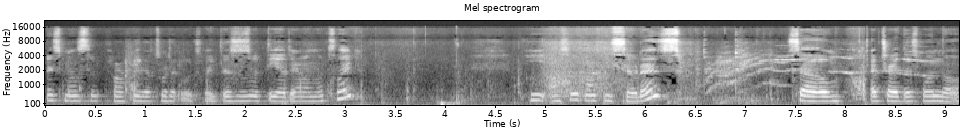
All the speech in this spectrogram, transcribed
It smells like coffee. That's what it looks like. This is what the other one looks like. He also got these sodas. So I've tried this one, the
